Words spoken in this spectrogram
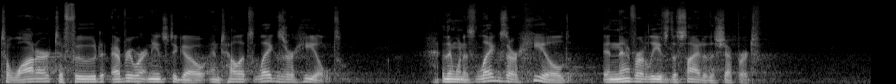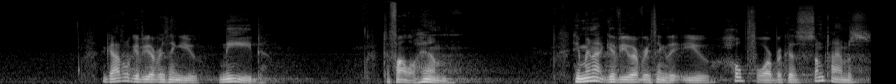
to water, to food, everywhere it needs to go until its legs are healed. And then when its legs are healed, it never leaves the side of the shepherd. God will give you everything you need to follow him. He may not give you everything that you hope for because sometimes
